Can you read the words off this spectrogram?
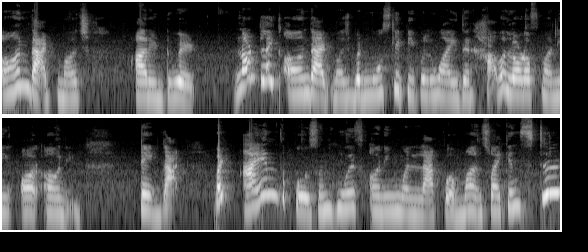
earn that much are into it. Not like earn that much, but mostly people who either have a lot of money or earning take that. But I am the person who is earning 1 lakh per month, so I can still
